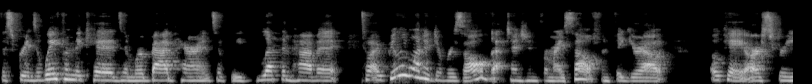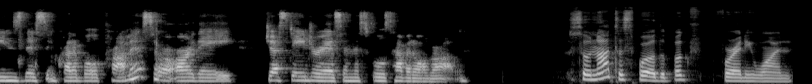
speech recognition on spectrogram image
the screens away from the kids, and we're bad parents if we let them have it. So I really wanted to resolve that tension for myself and figure out, okay, are screens this incredible promise, or are they just dangerous and the schools have it all wrong? So, not to spoil the book for anyone,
